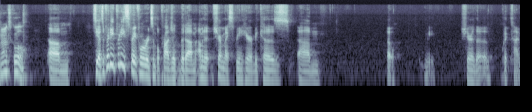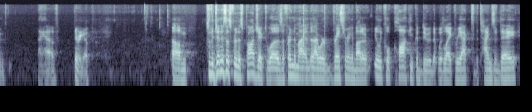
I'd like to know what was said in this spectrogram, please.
Oh, that's cool. Um, so yeah, it's a pretty pretty straightforward, simple project. But um, I'm going to share my screen here because um, oh, let me share the QuickTime I have. There we go. Um, so the genesis for this project was a friend of mine and I were brainstorming about a really cool clock you could do that would like react to the times of day.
